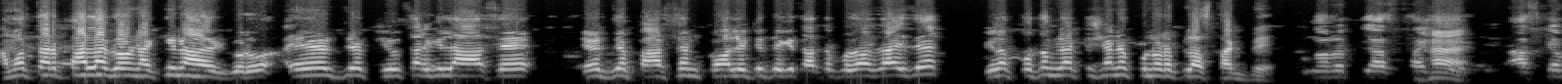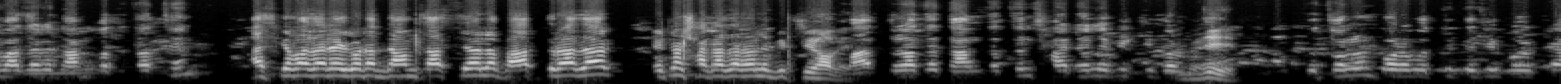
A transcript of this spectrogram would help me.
আমার তার পালা গরু না কিনা গরু। এর যে ফিউচারগুলা আছে এর যে পার্সেন্ট কোয়ালিটি থেকে তাতে বোঝা যায় যে এগুলা প্রথম ল্যাকটিশিয়ানে পনেরো প্লাস থাকবে। পনেরো প্লাস থাকবে। হ্যাঁ। আজকে বাজারে দাম কত চাচ্ছেন? আজকে বাজারে এগোটার দাম চাচ্ছে হলো বাহাত্তর হাজার এটা ষাট হাজার হলে বিক্রি হবে। বাহাত্তর হাজার দাম চাচ্ছেন ষাট হলে বিক্রি করবে জি। তো চলুন পরবর্তীতে যে গরুটা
